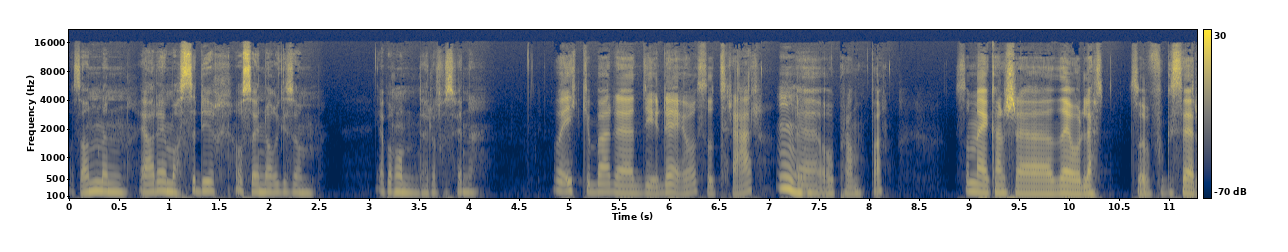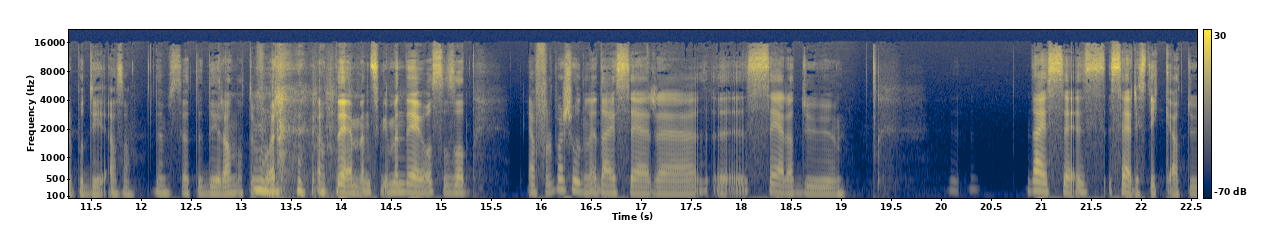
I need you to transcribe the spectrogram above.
og sånn. Men ja, det er masse dyr også i Norge som er på randen til å forsvinne. Og ikke bare dyr, det er jo også trær Mm. eh, og planter. Som er kanskje Det er jo lett å fokusere på dyr, altså de søte dyrene, at du Mm. får at det er menneskelig. Men det er jo også sånn, iallfall personlig, jeg ser, eh, ser at du De se- ser i stykket at du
